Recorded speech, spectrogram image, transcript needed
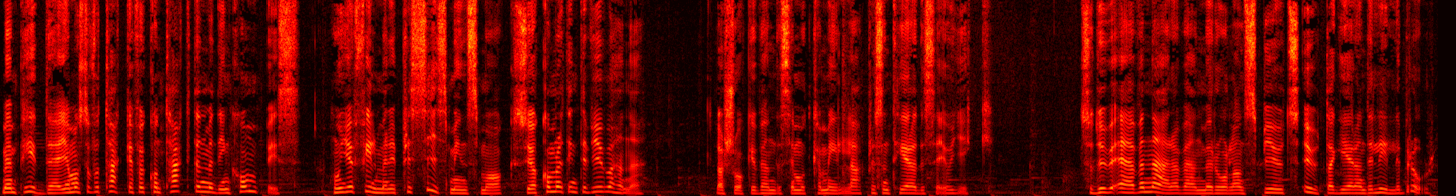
Men Pidde, jag måste få tacka för kontakten med din kompis. Hon gör filmer i precis min smak, så jag kommer att intervjua henne. Lars-Åke vände sig mot Camilla, presenterade sig och gick. Så du är även nära vän med Roland Spjuts utagerande lillebror?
